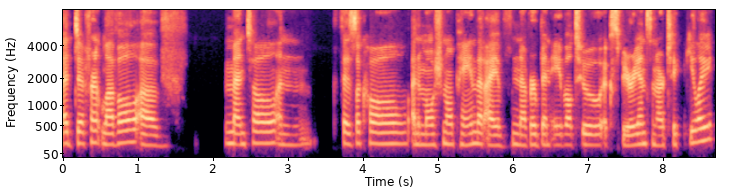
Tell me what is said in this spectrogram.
a different level of mental and physical and emotional pain that I've never been able to experience and articulate.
